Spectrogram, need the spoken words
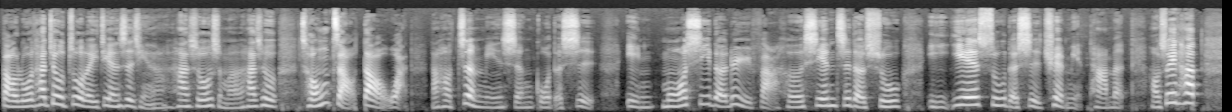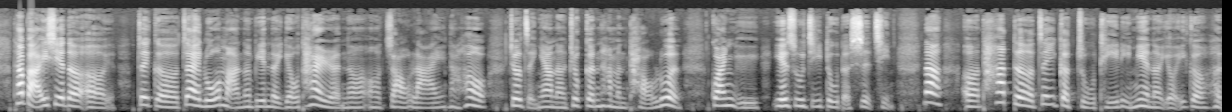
保罗他就做了一件事情啊，他说什么？他就从早到晚，然后证明神国的事，引摩西的律法和先知的书，以耶稣的事劝勉他们。好，所以他他把一些的呃，这个在罗马那边的犹太人呢，呃，找来，然后就怎样呢？就跟他们讨论关于耶稣基督的事情。那呃，他的这一个主题里面呢，有一个很。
